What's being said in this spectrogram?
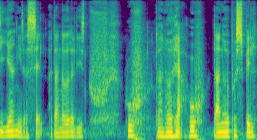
dieren i dig selv, og der er noget, der lige sådan, uh, uh, der er noget her, uh, der er noget på spil,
